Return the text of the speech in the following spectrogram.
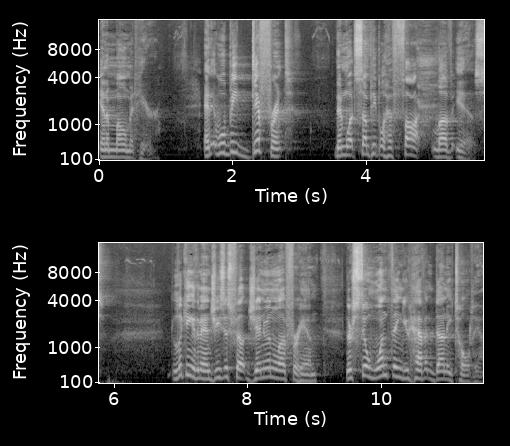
in a moment here. And it will be different than what some people have thought love is. Looking at the man, Jesus felt genuine love for him. There's still one thing you haven't done, he told him.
